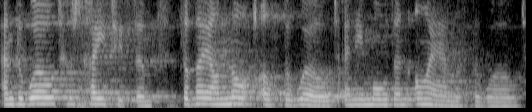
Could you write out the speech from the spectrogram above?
and the world has hated them, for they are not of the world any more than I am of the world.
